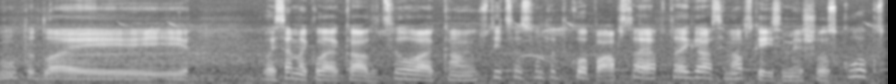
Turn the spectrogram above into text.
nu, tad lai, lai sameklē kādu cilvēku, kam uzticas, un tad kopā apstaigāsim, apskatīsimies šos kokus.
